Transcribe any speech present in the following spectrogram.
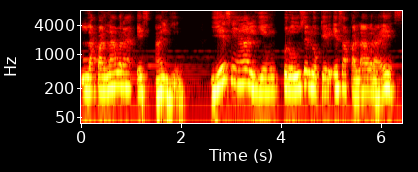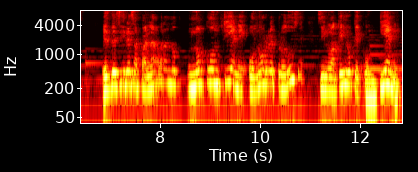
la palabra es alguien. Y ese alguien produce lo que esa palabra es. Es decir, esa palabra no, no contiene o no reproduce, sino aquello que contiene.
